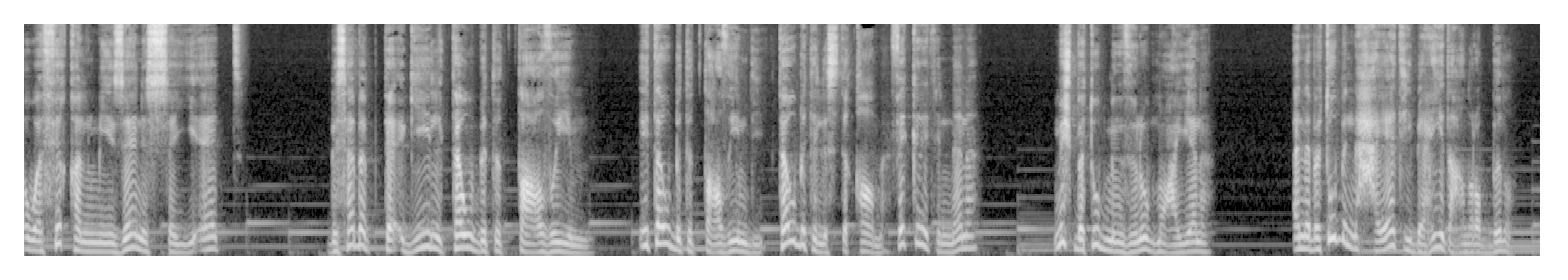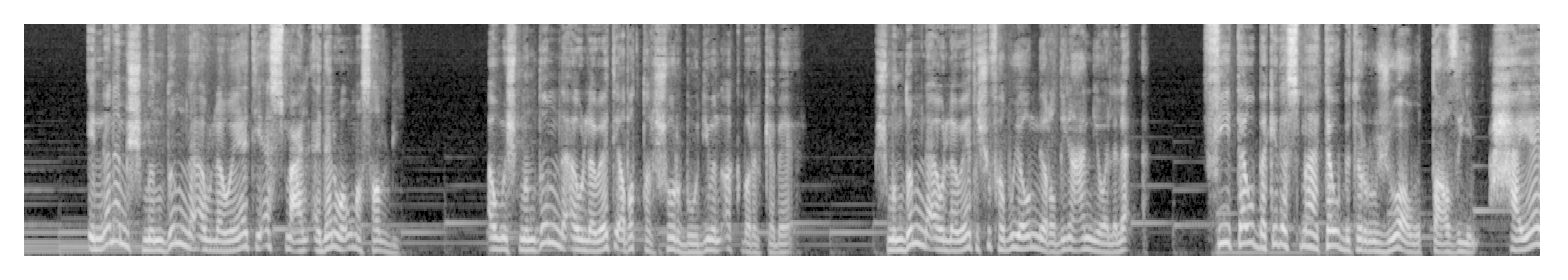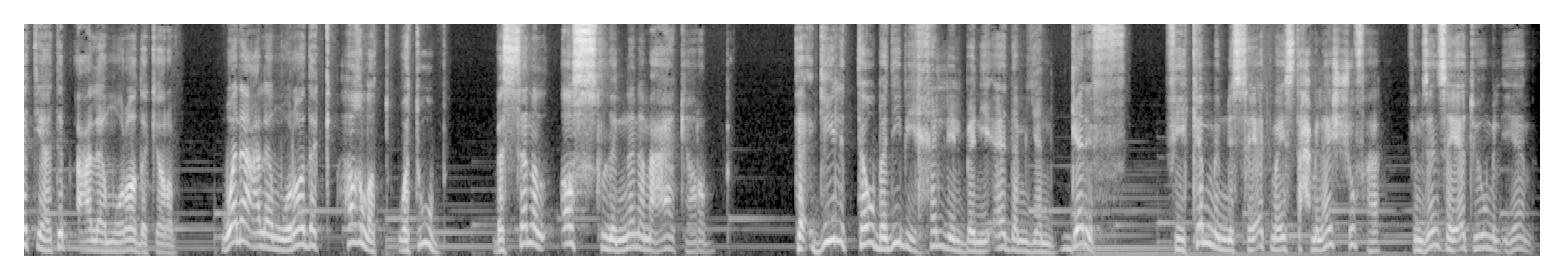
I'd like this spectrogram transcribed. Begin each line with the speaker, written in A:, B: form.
A: هو ثقل ميزان السيئات بسبب تأجيل توبة التعظيم. إيه توبة التعظيم دي؟ توبة الاستقامة. فكرة إن أنا مش بتوب من ذنوب معينة. أنا بتوب إن حياتي بعيدة عن ربنا. إن أنا مش من ضمن أولوياتي أسمع الأذان وأقوم أصلي. أو مش من ضمن أولوياتي أبطل شرب ودي من أكبر الكبائر. مش من ضمن أولوياتي أشوف أبويا وأمي راضيين عني ولا لأ. في توبة كده اسمها توبة الرجوع والتعظيم. حياتي هتبقى على مرادك يا رب. وأنا على مرادك هغلط وأتوب بس أنا الأصل إن أنا معاك يا رب. تأجيل التوبة دي بيخلي البني آدم ينجرف في كم من السيئات ما يستحملهاش. يشوفها في ميزان سيئاته يوم القيامة.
